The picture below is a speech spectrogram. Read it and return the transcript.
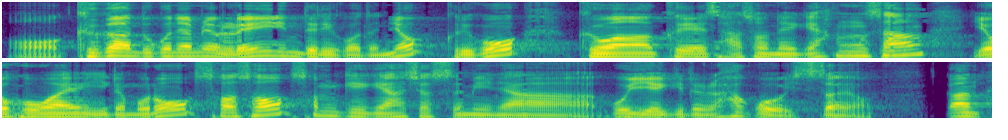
어, 그가 누구냐면 레인들이거든요. 그리고 그와 그의 자손에게 항상 여호와의 이름으로 서서 섬기게 하셨음이냐고 얘기를 하고 있어요. 그러니까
